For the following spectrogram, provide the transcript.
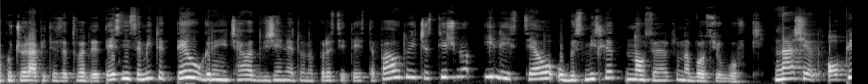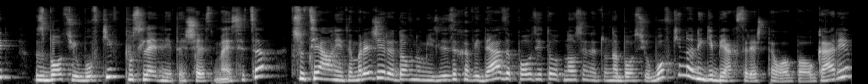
Ако чорапите са твърде тесни, самите те ограничават движението на пръстите и стъпалото и частично или изцяло обесмислят носенето на боси обувки. Нашият опит с боси обувки в последните 6 месеца в социалните мрежи редовно ми излизаха видеа за ползите от носенето на боси обувки, но не ги бях срещала в България,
